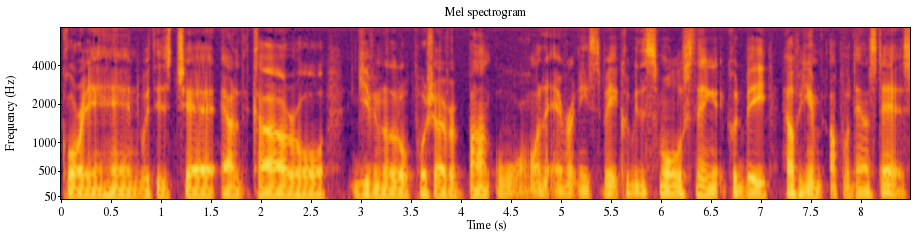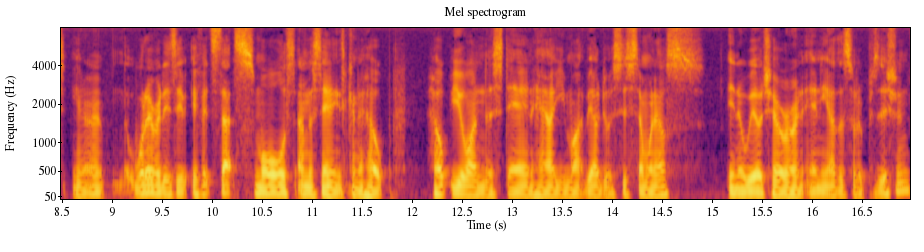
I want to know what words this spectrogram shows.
Cory a hand with his chair out of the car or give him a little push over a bump or whatever it needs to be. It could be the smallest thing. It could be helping him up or downstairs, you know, whatever it is. If, if it's that smallest understanding, it's going to help help you understand how you might be able to assist someone else in a wheelchair or in any other sort of position,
